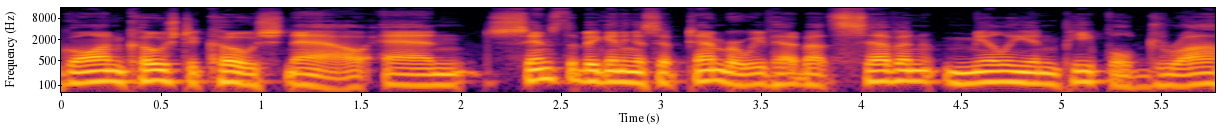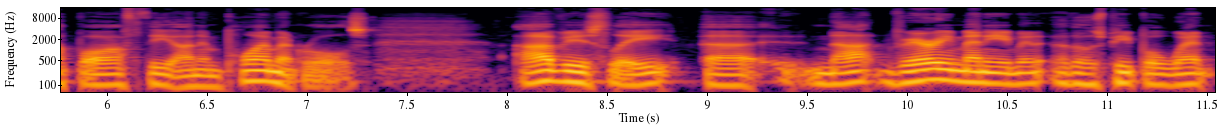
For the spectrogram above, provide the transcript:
gone coast to coast now. And since the beginning of September, we've had about 7 million people drop off the unemployment rolls. Obviously, uh, not very many of those people went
